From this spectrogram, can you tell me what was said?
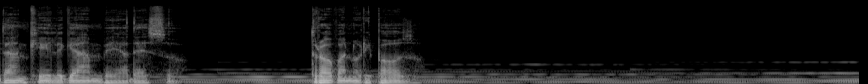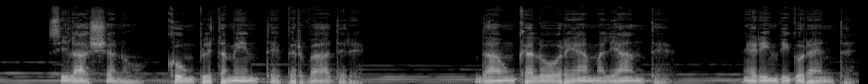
Ed anche le gambe adesso trovano riposo. Si lasciano completamente pervadere da un calore ammaliante e rinvigorente.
